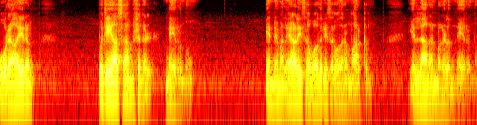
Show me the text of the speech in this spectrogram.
ഒരായിരം വിജയാശാംസകൾ നേരുന്നു. എന്റെ മലയാളി സഹോദരി സഹോദരന്മാർക്കും എല്ലാ നന്മകളും നേരുന്നു.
